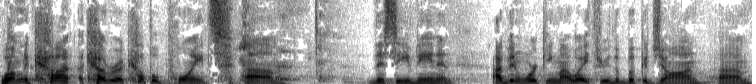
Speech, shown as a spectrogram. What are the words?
Well, I'm going to co- cover a couple points um, this evening, and I've been working my way through the book of John. Um,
